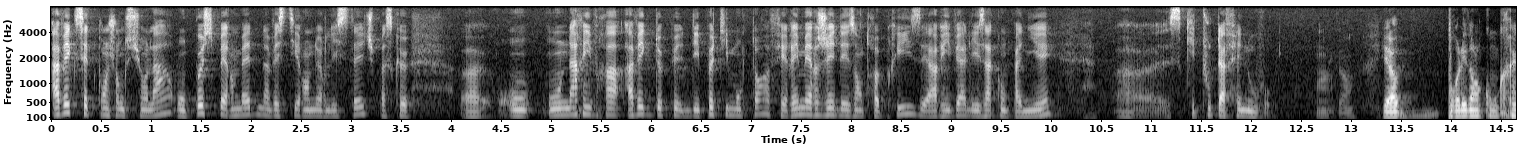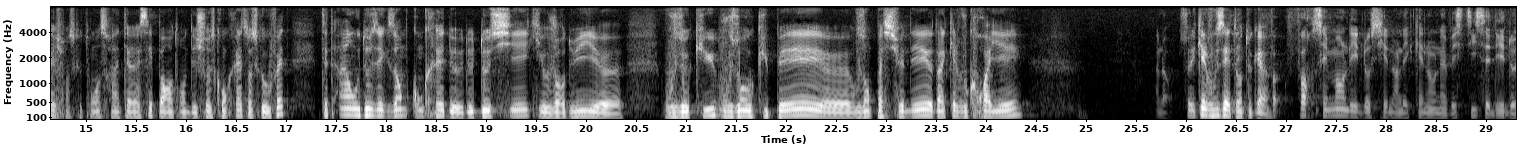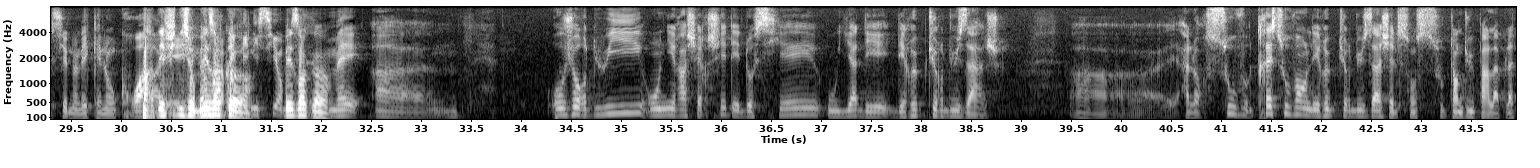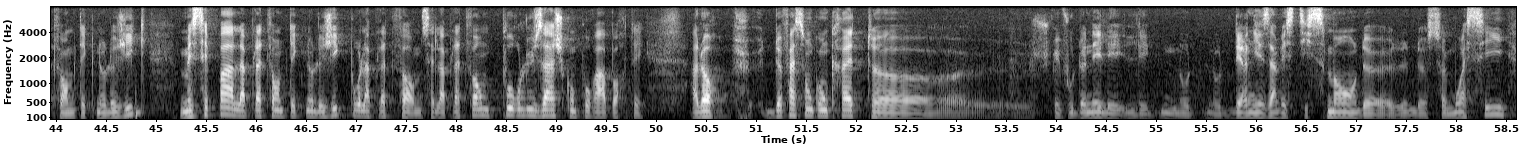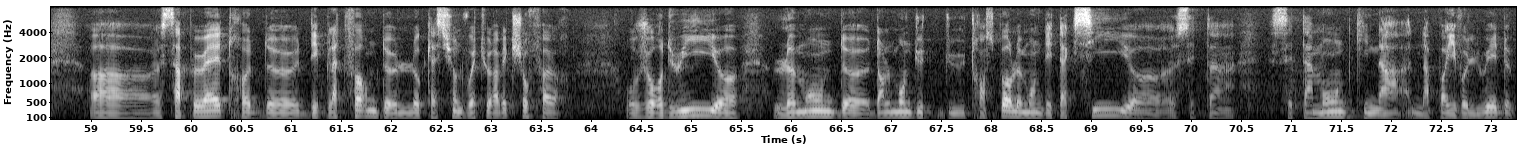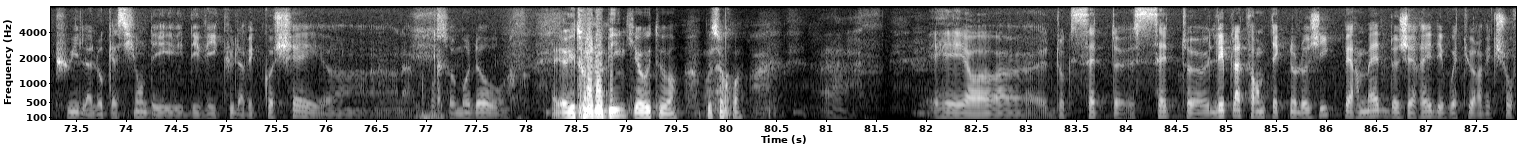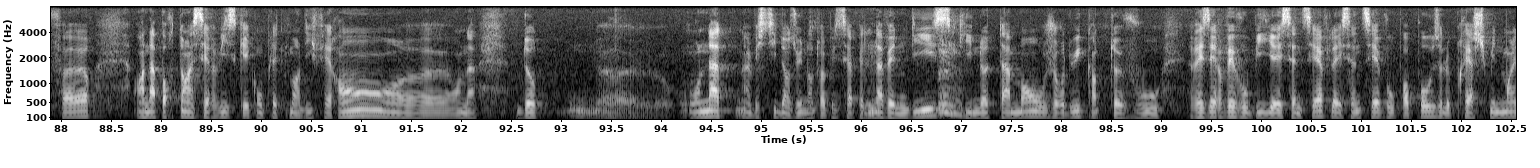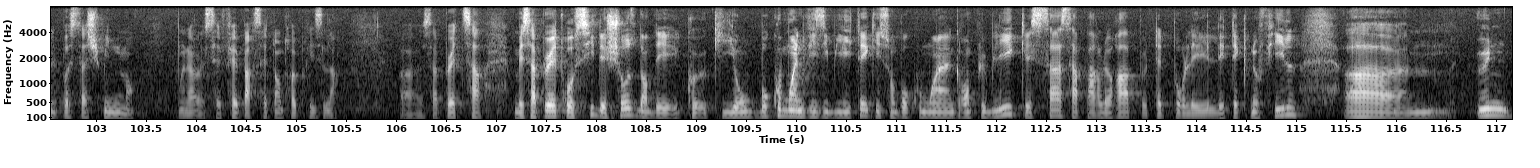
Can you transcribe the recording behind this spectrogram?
avec cette conjonction-là, on peut se permettre d'investir en early stage parce que euh, on, arrivera avec des petits montants à faire émerger des entreprises et arriver à les accompagner, euh, ce qui est tout à fait nouveau. Pour aller dans le concret, je pense que tout le monde sera intéressé par entendre des choses concrètes sur ce que vous faites. Peut-être un ou deux exemples concrets de, dossiers qui aujourd'hui euh, vous occupent, vous ont occupé, vous ont passionné, dans lesquels vous croyez? Sur lesquels vous êtes en tout cas. Forcément, les dossiers dans lesquels on investit, c'est des dossiers dans lesquels on croit. Par définition, mais, encore, mais encore. Mais euh, aujourd'hui, on ira chercher des dossiers où il y a des, ruptures d'usage. Euh, alors, très souvent, les ruptures d'usage, elles sont sous-tendues par la plateforme technologique, mais ce n'est pas la plateforme technologique pour la plateforme, c'est la plateforme pour l'usage qu'on pourra apporter. Alors, de façon concrète, euh, vais vous donner nos, derniers investissements de, ce mois-ci. Euh, ça peut être des plateformes de location de voitures avec chauffeur. Aujourd'hui, euh, le monde, dans le monde du, transport, le monde des taxis, euh, c'est un, c'est un monde qui n'a pas évolué depuis la location des, véhicules avec cocher, grosso modo. Avec tous les lobbying qu'il y a autour, de surcroît. Et donc cette, cette, les plateformes technologiques permettent de gérer des voitures avec chauffeur en apportant un service qui est complètement différent. on a, donc, on a investi dans une entreprise qui s'appelle Navendis, qui notamment aujourd'hui, quand vous réservez vos billets SNCF, la SNCF vous propose le préacheminement et le post-acheminement. Voilà, c'est fait par cette entreprise-là. Euh, ça peut être ça. Mais ça peut être aussi des choses dans des, qui ont beaucoup moins de visibilité, qui sont beaucoup moins grand public. Et ça, ça parlera peut-être pour les, technophiles. Euh, euh,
